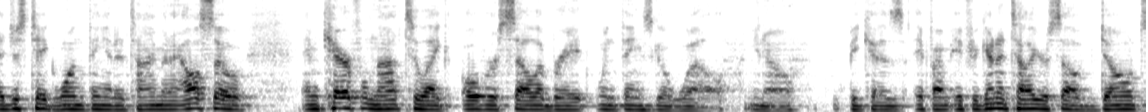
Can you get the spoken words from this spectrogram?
I just take one thing at a time. And I also am careful not to like over celebrate when things go well you know because if I'm if you're gonna tell yourself don't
